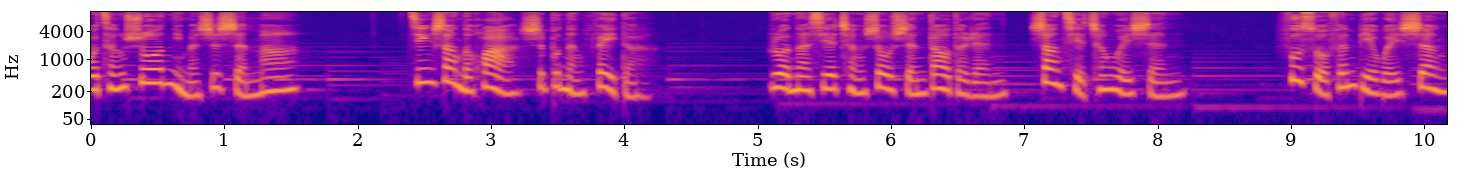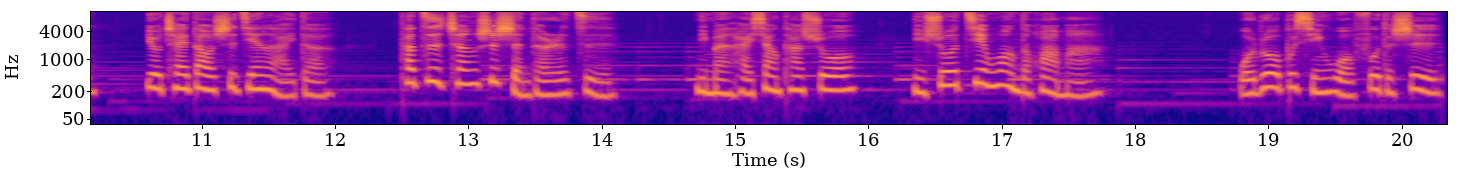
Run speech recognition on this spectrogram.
我曾说你们是神吗？经上的话是不能废的。若那些承受神道的人尚且称为神，父所分别为圣又差到世间来的，他自称是神的儿子。”你们还向他说：“你说健忘的话吗？我若不行我父的事，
